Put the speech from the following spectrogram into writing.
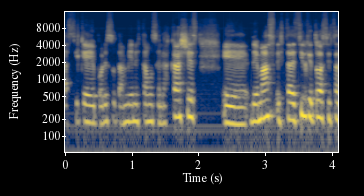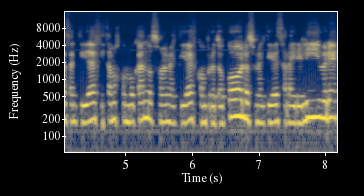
así que por eso también estamos en las calles. Eh, además, está decir que todas estas actividades que estamos convocando son actividades con protocolos, son actividades al aire libre.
